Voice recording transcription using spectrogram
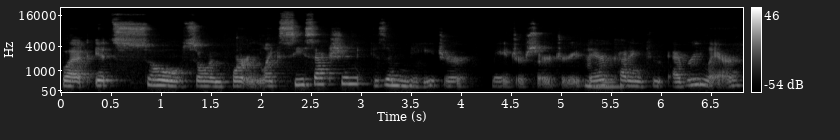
But it's so so important. Like C-section is a major major surgery. They're Mhm. cutting through every layer,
